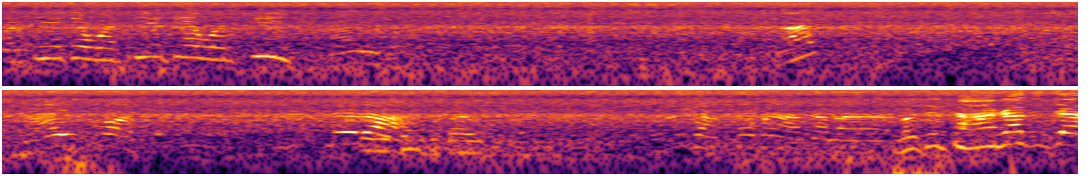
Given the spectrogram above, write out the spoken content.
वरती येते वरती येते वरती मग ते सांगा तुझ्या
